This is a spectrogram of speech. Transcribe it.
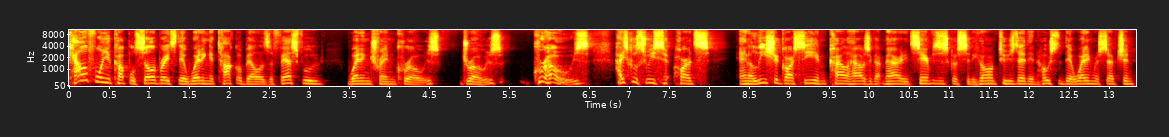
California couple celebrates their wedding at Taco Bell as a fast food wedding trend grows, grows, grows. High school sweethearts and Alicia Garcia and Kyle Hauser got married at San Francisco City Hall on Tuesday, then hosted their wedding reception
